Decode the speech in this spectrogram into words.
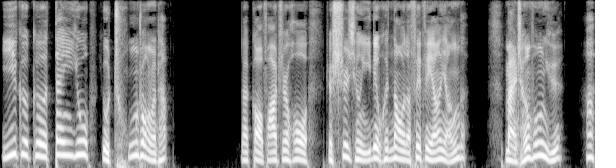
一个个担忧又冲撞了他。那告发之后，这事情一定会闹得沸沸扬扬的，满城风雨啊！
